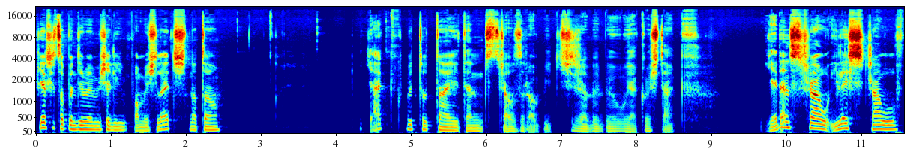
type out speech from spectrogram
Pierwsze, co będziemy musieli pomyśleć, no to jakby tutaj ten strzał zrobić, żeby był jakoś tak jeden strzał, ileś strzałów,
